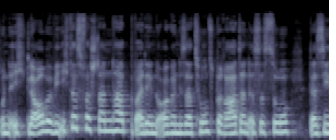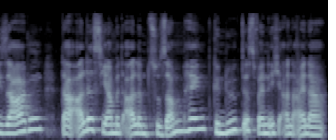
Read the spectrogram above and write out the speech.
Und ich glaube, wie ich das verstanden habe, bei den Organisationsberatern ist es so, dass sie sagen, da alles ja mit allem zusammenhängt, genügt es, wenn ich an einer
